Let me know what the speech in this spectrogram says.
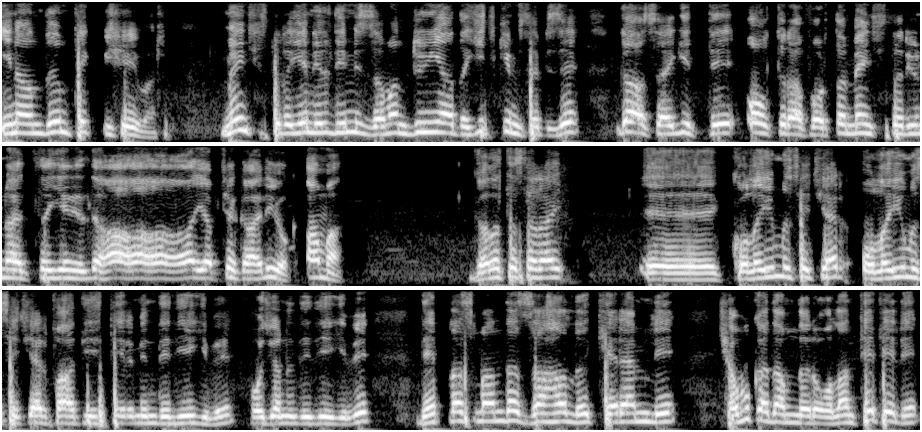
inandığım tek bir şey var. Manchester'a yenildiğimiz zaman dünyada hiç kimse bize Galatasaray gitti Old Trafford'da Manchester United'a yenildi ha, ha, ha, yapacak hali yok ama Galatasaray e, kolayı mı seçer olayı mı seçer Fatih Terim'in dediği gibi hocanın dediği gibi deplasmanda Zahalı, Keremli çabuk adamları olan Teteli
